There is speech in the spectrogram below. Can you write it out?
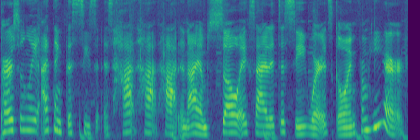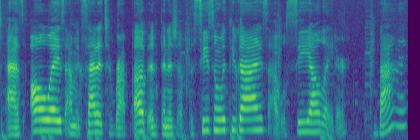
Personally, I think this season is hot, hot, hot, and I am so excited to see where it's going from here. As always, I'm excited to wrap up and finish up the season with you guys. I will see y'all later. Bye.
